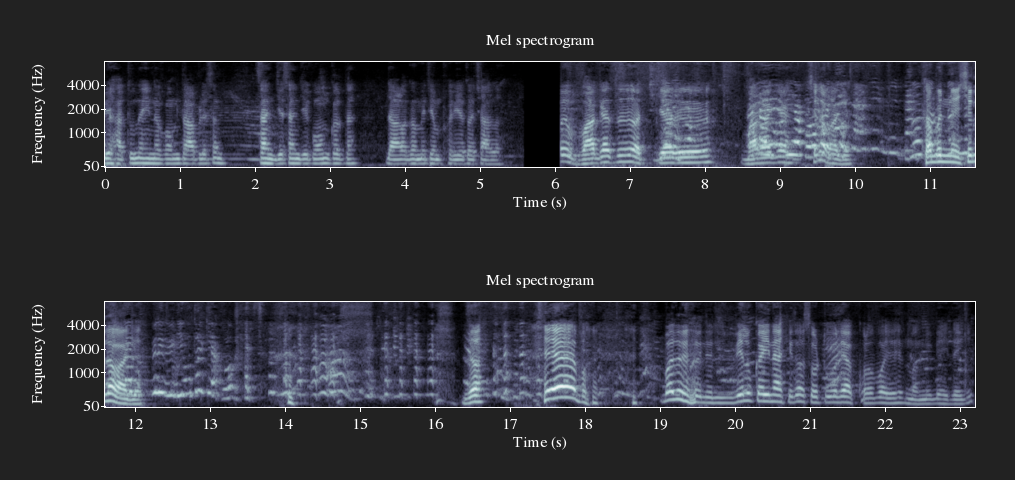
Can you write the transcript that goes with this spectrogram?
બે હાથું નહીં ને કોમ તો આપણે છે ને સાંજે સાંજે કોમ કરતા. દાળ ગમે તેમ ફરીએ તો ચાલે. હવે વાગ્યા છે અત્યારે બાર વાગ્યા. છેલ્લા વાગ્યા. ખબર નહીં છેલ્લા વાગ્યા. જો. એ બધું વેલું કહી નાખી દો છોટું ઓલે અખોળો બોય મમ્મી બે થઈ ગઈ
